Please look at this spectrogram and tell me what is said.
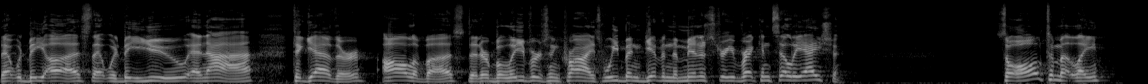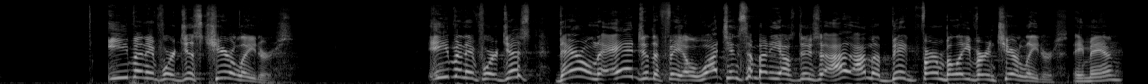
that would be us, that would be you and I, together, all of us that are believers in Christ, we've been given the ministry of reconciliation. So ultimately, even if we're just cheerleaders, even if we're just there on the edge of the field watching somebody else do so, I, am a big, firm believer in cheerleaders. Amen?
